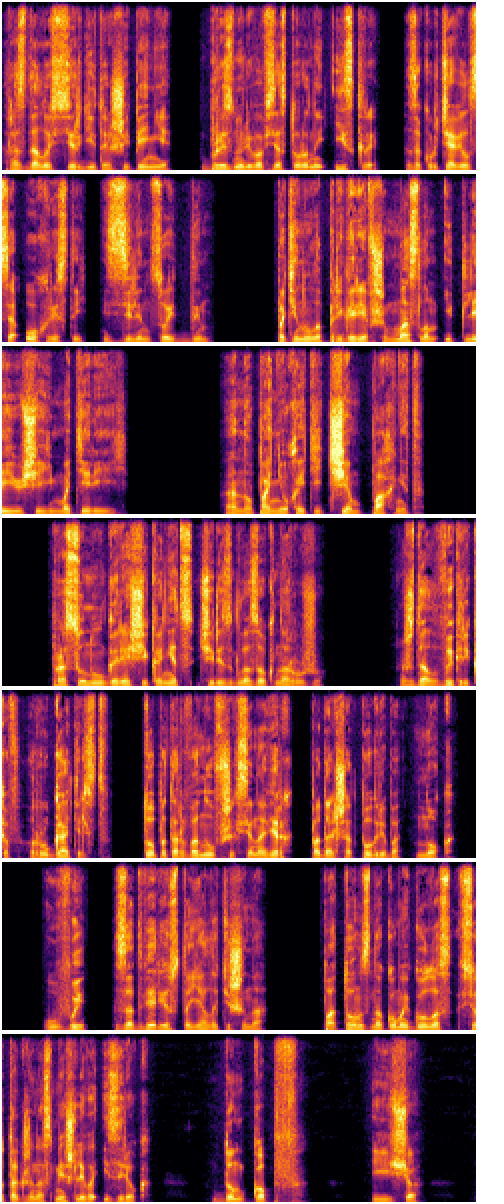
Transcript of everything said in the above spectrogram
Раздалось сердитое шипение, брызнули во все стороны искры, закурчавился охристый с зеленцой дым потянуло пригоревшим маслом и тлеющей материей. «А ну, понюхайте, чем пахнет!» Просунул горящий конец через глазок наружу. Ждал выкриков, ругательств, топот рванувшихся наверх, подальше от погреба, ног. Увы, за дверью стояла тишина. Потом знакомый голос все так же насмешливо изрек. «Домкопф!» И еще.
